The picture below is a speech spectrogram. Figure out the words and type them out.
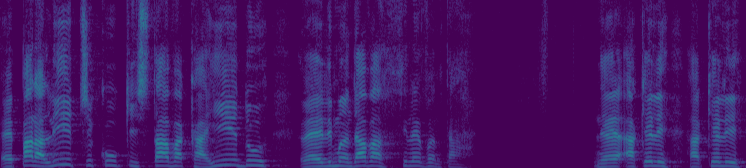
é, paralítico, que estava caído, é, ele mandava se levantar. Né? Aquele, aquele,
